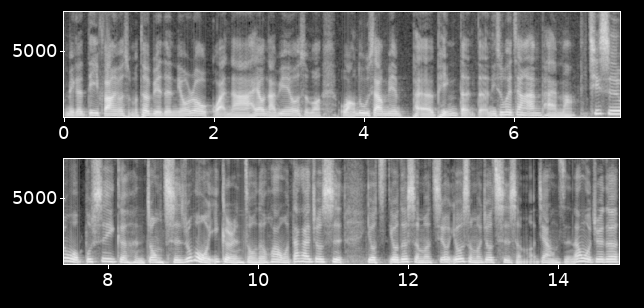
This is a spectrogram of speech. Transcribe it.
每个地方有什么特别的牛肉馆啊，还有哪边有什么网络上面呃平等。的你是会这样安排吗？其实我不是一个很重吃。如果我一个人走的话，我大概就是有有的什么就有什么就吃什么这样子。那我觉得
